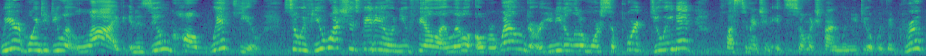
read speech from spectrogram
we are going to do it live in a Zoom call with you. So if you watch this video and you feel a little overwhelmed or you need a little more support doing it, plus to mention it's so much fun when you do it with a group,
